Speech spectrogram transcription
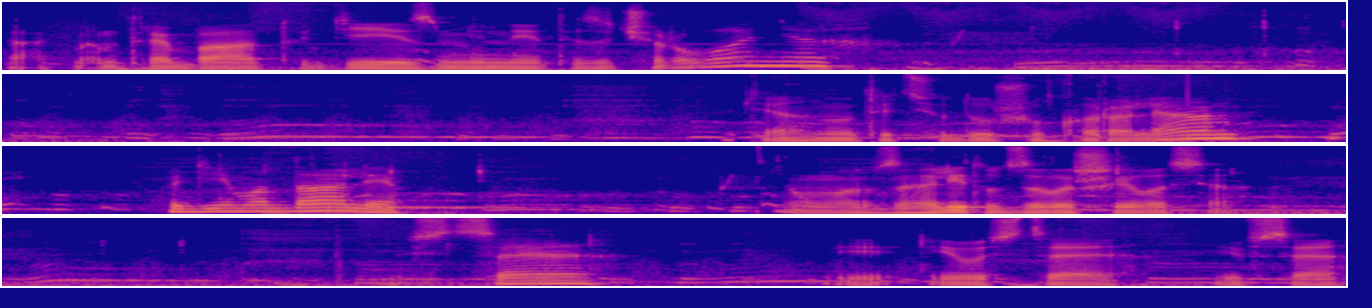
Так, нам треба тоді змінити зачарування. Тягнути цю душу короля. Ходімо далі. О, взагалі тут залишилося. Ось це. І, і ось це. І все.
